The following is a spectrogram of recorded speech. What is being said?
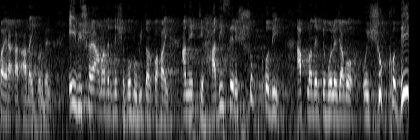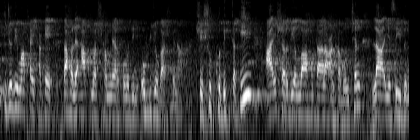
কয় রাকাত আদায় করবেন। এই বিষয়ে আমাদের দেশে বহু বিতর্ক হয়। আমি একটি হাদিসের সূক্ষ্ম দিক আপনাদেরকে বলে যাব, ওই সূক্ষ্ম দিক যদি মাথায় থাকে, তাহলে আপনার সামনে আর কোনোদিন অভিযোগ আসবে না। সেই সূক্ষ্ম দিকটা কি? আয়েশার দি আল্লাহ আনহা বলছেন, লা ইয়াসিদুন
